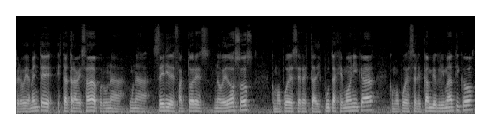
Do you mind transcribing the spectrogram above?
pero obviamente está atravesada por una, una serie de factores novedosos como puede ser esta disputa hegemónica, como puede ser el cambio climático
